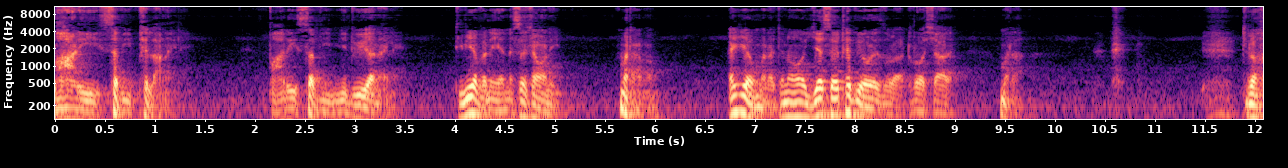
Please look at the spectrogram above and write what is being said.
ဘာတွေဆက်ပြီးဖြစ်လာနိုင်လဲဘာတွေဆက်ပြီးမြင်တွေ့ရနိုင်လဲဒီနေ့ကဘယ်နေရ26ရက်နေ့မှတ်တာနော်အဲ့ဒီရောက်မှတ်တာကျွန်တော်ရက်စဲထက်ပြောရဲဆိုတာတော်တော်ရှားတယ်မှတ်တာကျွန်တော်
